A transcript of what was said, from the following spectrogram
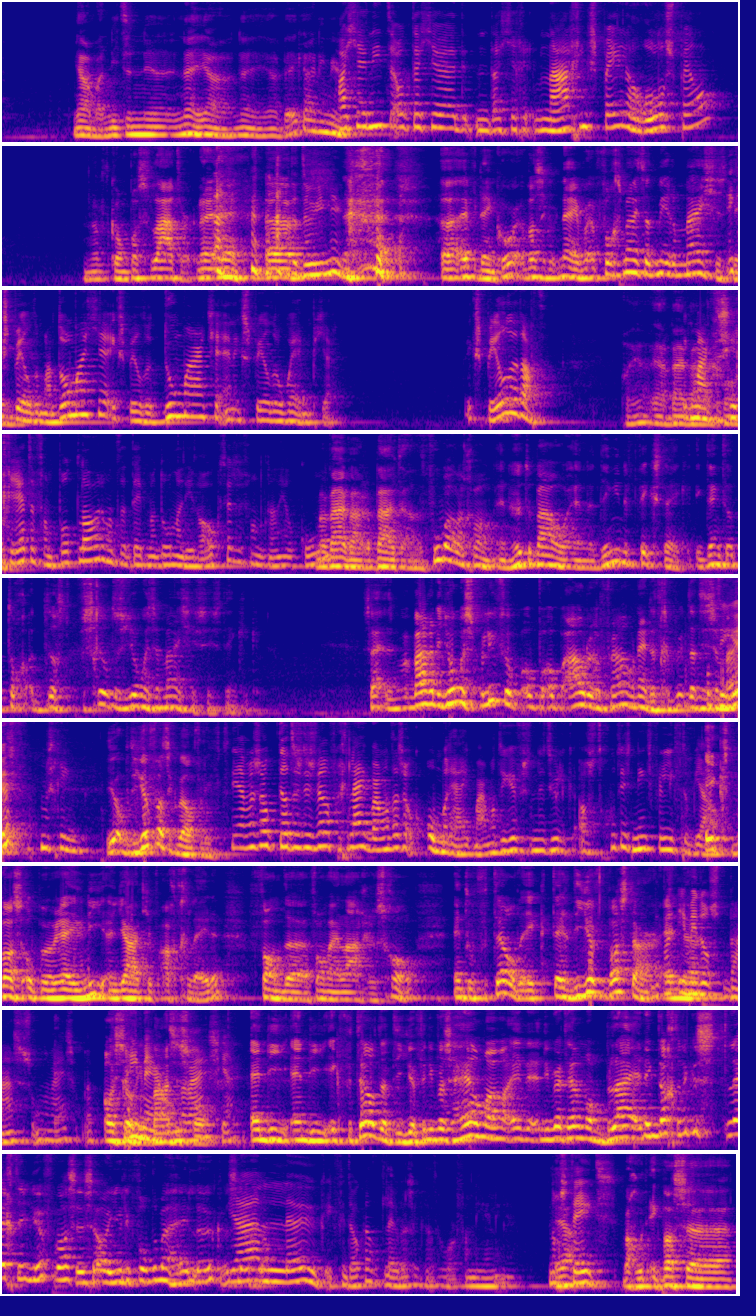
Ja, maar niet een... eh, Nee, ja, nee, ja, weet ik eigenlijk niet meer. Had je niet ook dat je, dat je na ging spelen, rollenspel? Nou, dat kwam pas later. Nee, nee. eh, dat doe je nu. eh, even denken hoor. Was ik, nee, maar volgens mij is dat meer een meisjesding. Ik speelde Madonnatje, ik speelde Doemaatje en ik speelde Wampje. Ik speelde dat. Oh ja, ja, wij Ik maakte gewoon- sigaretten van potloden, want dat deed Madonna die rookte. Dat vond ik dan heel cool. Maar wij waren buiten aan het voetballen gewoon. En hutten bouwen en dingen in de fik steken. Ik denk dat toch dat het verschil tussen jongens en meisjes is, denk ik. Zij, waren de jongens verliefd op, op, op oudere vrouwen? Nee, dat gebeurt. Dat is Op een de meisje. juf misschien. Ja, op de juf was ik wel verliefd. Ja, maar is ook, dat is dus wel vergelijkbaar, want dat is ook onbereikbaar. Want de juf is natuurlijk, als het goed is, niet verliefd op jou. Ik was op een reunie een jaartje of acht geleden van, de, van mijn lagere school. En toen vertelde ik tegen die juf was daar. En, eh, Inmiddels basisonderwijs, eh, Oh, sorry, primair basisschool. onderwijs. Ja. En, die, en die, ik vertelde dat die juf en die was helemaal, en die werd helemaal blij. En ik dacht dat ik een slechte juf was en zo. En jullie vonden me heel leuk. Was ja, leuk. Ik vind het ook altijd leuk als ik dat hoor van leerlingen. Nog Ja. steeds. Maar goed, ik was eh,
